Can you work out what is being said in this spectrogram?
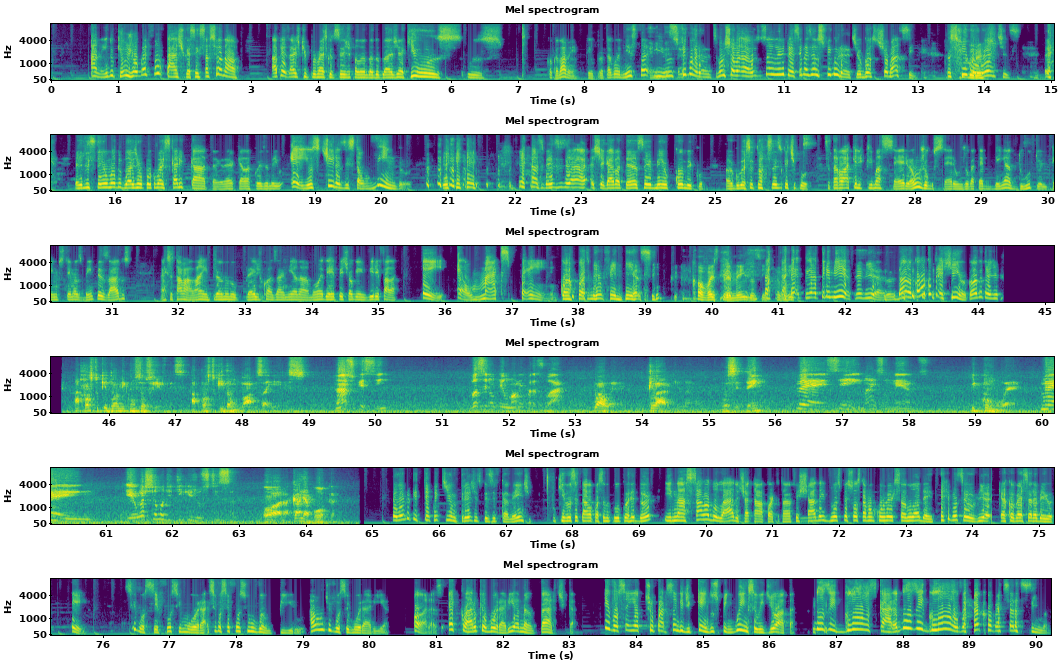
Além do que o jogo é fantástico, é sensacional. Apesar de que, por mais que eu esteja falando da dublagem aqui, os. os qual que é o nome? Tem o protagonista e os NPC? figurantes. Vamos chamar. ah, Os NPC, mas é os figurantes. Eu gosto de chamar assim. Os Figurante. figurantes. Eles têm uma dublagem um pouco mais caricata, né? Aquela coisa meio, ei, os tiros estão vindo! e, e às vezes ah, chegava até a ser meio cômico. Algumas situações que, tipo, você tava lá aquele clima sério, é um jogo sério, é um jogo até bem adulto, ele tem uns temas bem pesados. Aí você tava lá entrando no prédio com as arminhas na mão, e de repente alguém vira e fala: Ei, é o Max Payne! Com a voz meio fininha assim. Com a voz tremendo assim também. tremia, tremia. Dá, coloca um trechinho, coloca um trechinho. Aposto que dorme com seus rifles. Aposto que dão nomes a eles. Acho que sim. Você não tem um nome para sua arma? Qual é? Claro que não. Você tem? Bem, sim, mais ou menos. E como é? Bem, eu a chamo de Dick Justiça. Ora, calha a boca. Eu lembro que te- tinha um trecho especificamente que você tava passando pelo corredor e na sala do lado, já tava, a porta tava fechada e duas pessoas estavam conversando lá dentro. E você ouvia que a conversa era meio: Ei, se você fosse morar, se você fosse um vampiro, aonde você moraria? Horas, é claro que eu moraria na Antártica. E você ia chupar sangue de quem? Dos pinguins, seu idiota? Dos iglus, cara, dos iglus! A conversa era assim, mano.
